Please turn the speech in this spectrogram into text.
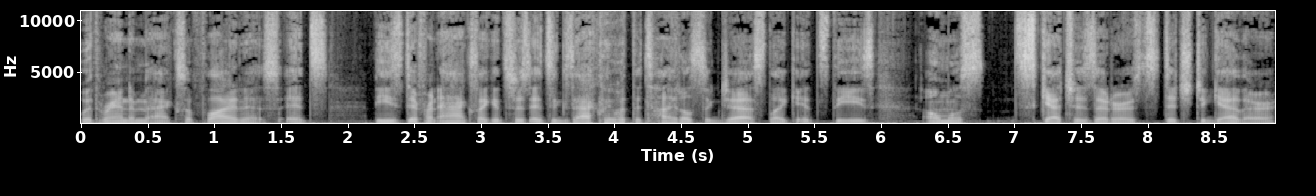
with random acts of flyness, it's these different acts. Like it's just, it's exactly what the title suggests. Like it's these almost sketches that are stitched together.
